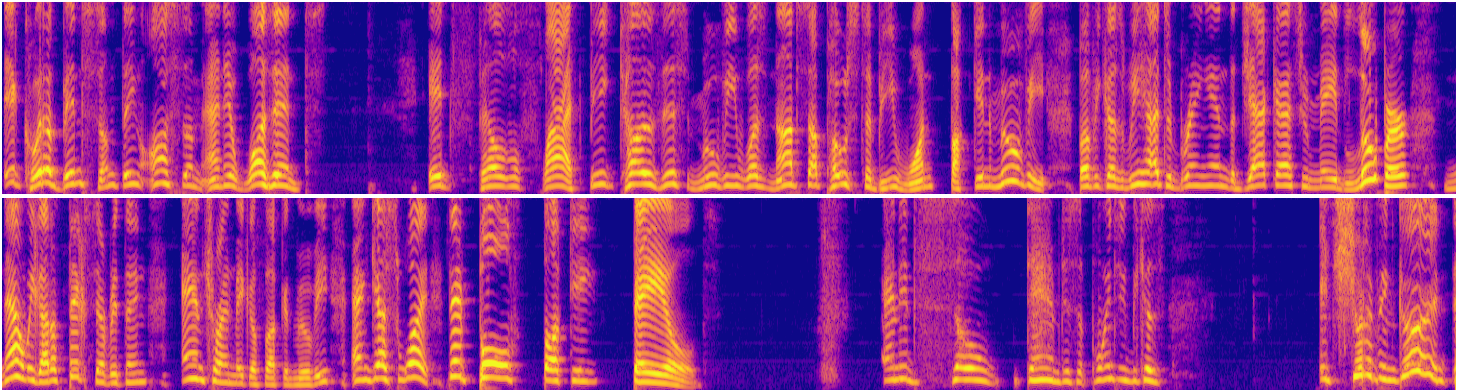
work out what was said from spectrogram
It could have been something awesome, and it wasn't it fell flat because this movie was not supposed to be one fucking movie. But because we had to bring in the jackass who made Looper, now we gotta fix everything and try and make a fucking movie. And guess what? They both fucking failed. And it's so damn disappointing because it should have been good.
